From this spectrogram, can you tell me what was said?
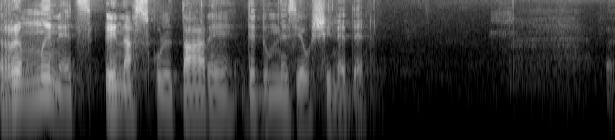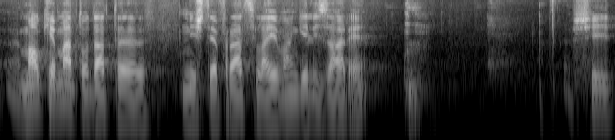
rămâneți în ascultare de Dumnezeu și în Eden. M-au chemat odată niște frați la evangelizare și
